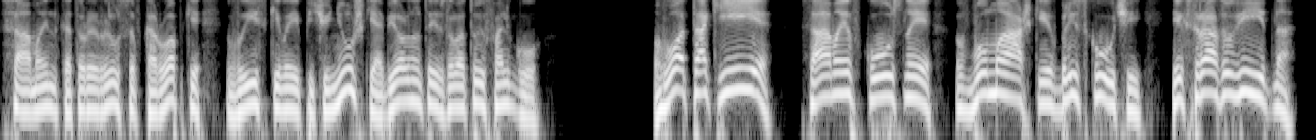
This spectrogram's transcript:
Самайн, который рылся в коробке, выискивая печенюшки, обернутые в золотую фольгу. «Вот такие! Самые вкусные! В бумажке, в блескучей! Их сразу видно!»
